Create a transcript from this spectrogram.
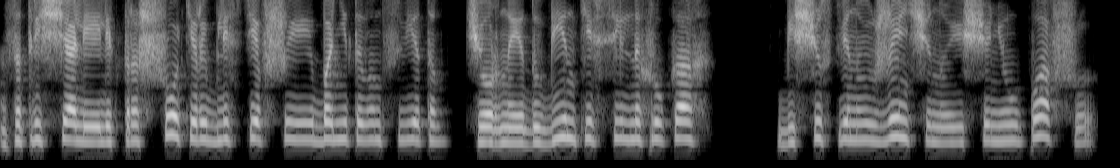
Затрещали электрошокеры, блестевшие бонитовым светом, черные дубинки в сильных руках. Бесчувственную женщину, еще не упавшую,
